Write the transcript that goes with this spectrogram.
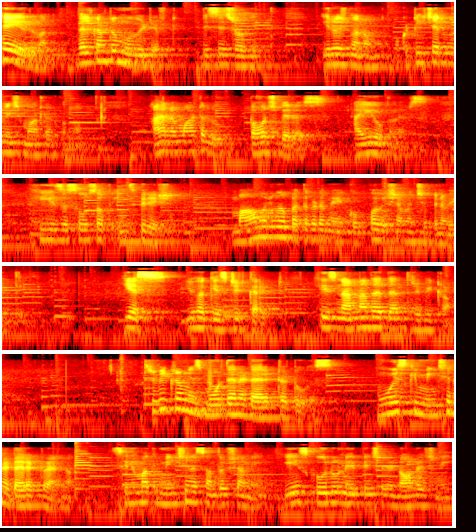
Hey everyone welcome to movie drift this is Rohit ఈరోజు మనం ఒక టీచర్ గురించి మాట్లాడుకుందాం. ఆయన మాటలు torch bearers eye openers he is a source of inspiration మామూలుగా బతకడమే గొప్ప విషయం అని చెప్పిన వ్యక్తి. Yes you have guessed it correct he's none other than Trivikram Trivikram is more than a director to us మూవీస్కి మించిన డైరెక్టర్ ఆయన సినిమాకి మించిన సంతోషాన్ని ఏ స్కూలు నేర్పించిన నాలెడ్జ్ని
